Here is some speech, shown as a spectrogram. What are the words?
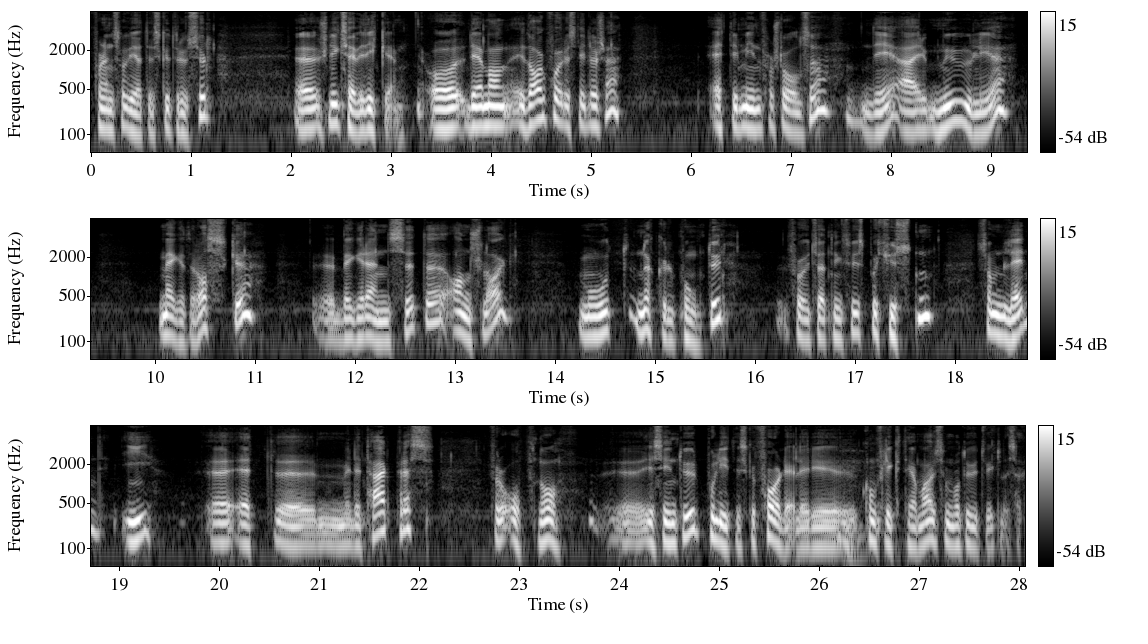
for den sovjetiske trussel. Uh, slik ser vi det ikke. Og det man i dag forestiller seg, etter min forståelse, det er mulige, meget raske, begrensete begrensede anslag mot nøkkelpunkter, forutsetningsvis på kysten, som ledd i Eh, et eh, militært press for å oppnå eh, i sin tur politiske fordeler i konflikttemaer som måtte utvikle seg.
